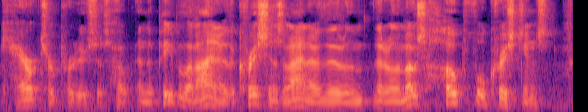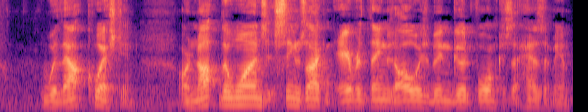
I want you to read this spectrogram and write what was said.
Character produces hope. And the people that I know, the Christians that I know that are the, that are the most hopeful Christians, without question, are not the ones it seems like everything's always been good for them because it hasn't been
